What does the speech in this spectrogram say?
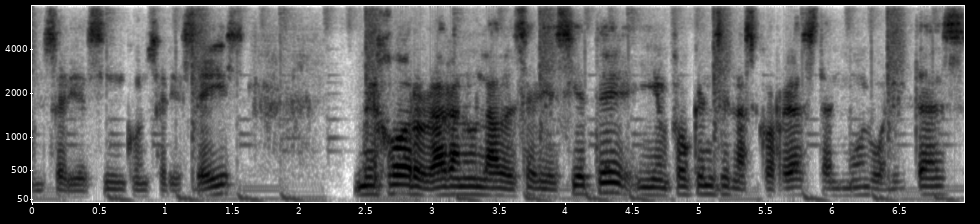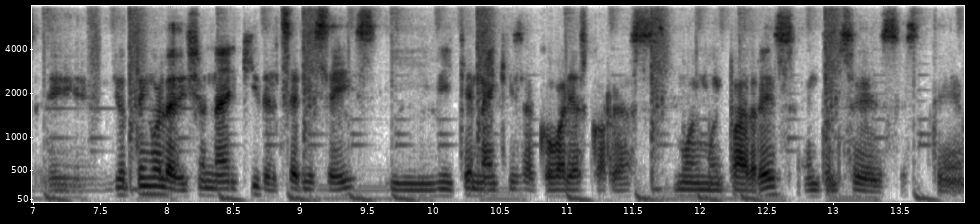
un Serie 5, un Serie 6 mejor hagan un lado de serie 7 y enfóquense en las correas, están muy bonitas. Eh, yo tengo la edición Nike del serie 6 y vi que Nike sacó varias correas muy, muy padres. Entonces, este,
